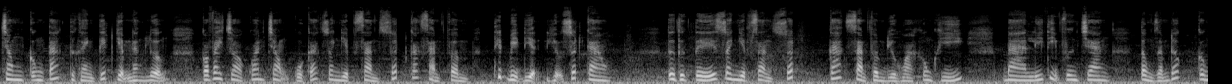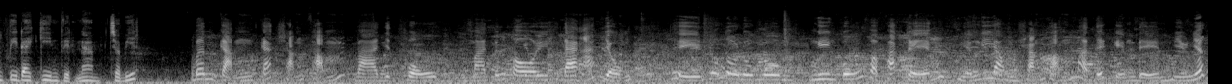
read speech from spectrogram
trong công tác thực hành tiết kiệm năng lượng, có vai trò quan trọng của các doanh nghiệp sản xuất các sản phẩm, thiết bị điện hiệu suất cao từ thực tế doanh nghiệp sản xuất các sản phẩm điều hòa không khí, bà Lý Thị Phương Trang, Tổng Giám đốc Công ty Daikin Việt Nam cho biết. Bên cạnh các sản phẩm và dịch vụ mà chúng tôi đang áp dụng thì chúng tôi luôn luôn nghiên cứu và phát triển những cái dòng sản phẩm mà tiết kiệm điện nhiều nhất.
